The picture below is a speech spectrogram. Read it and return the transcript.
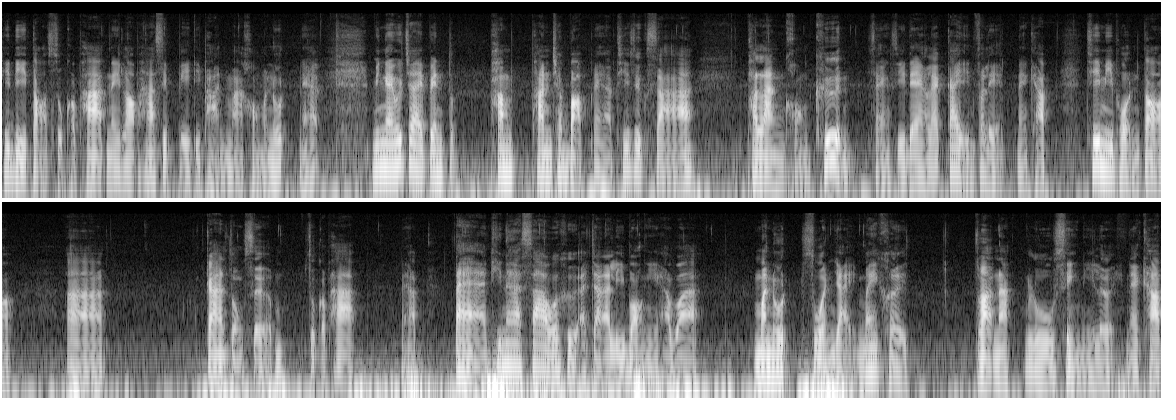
ที่ดีต่อสุขภาพในรอบ 50 ปีที่ผ่านมาของมนุษย์นะครับมีงานวิจัยเป็นพันพันฉบับนะครับที่ศึกษา พลังของคลื่นแสงสีแดงและใกล้อินฟราเรดนะครับ ที่มีผลต่ออการส่งเสริมสุขภาพนะครับ แต่ที่น่าเศร้าก็คืออาจารย์อลีบอกงี้ครับว่า มนุษย์ส่วนใหญ่ไม่เคยตระหนักรู้สิ่งนี้เลยนะครับ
